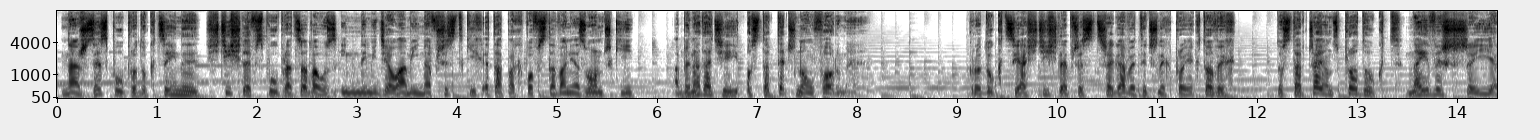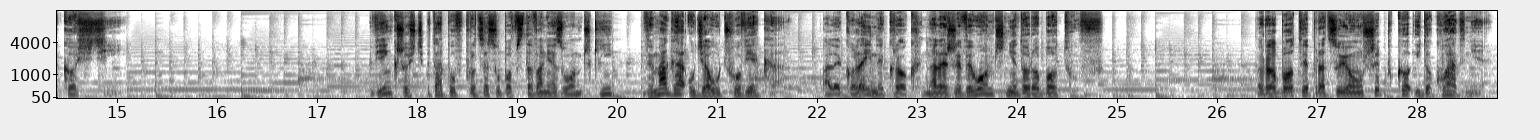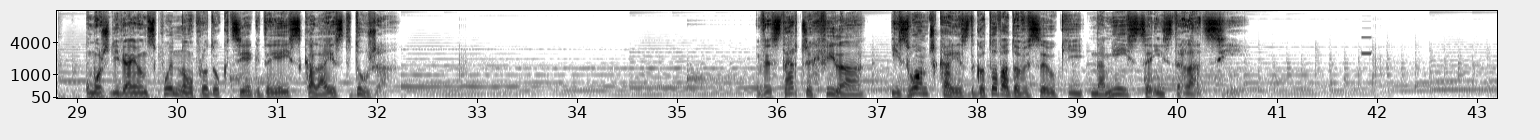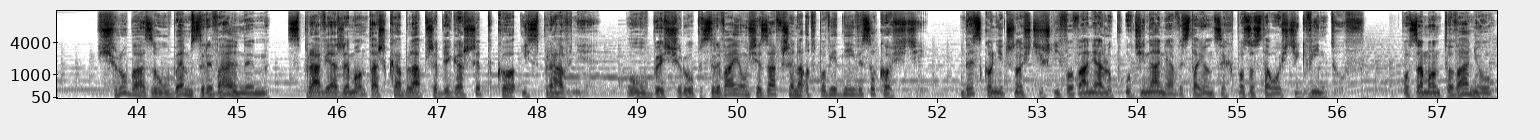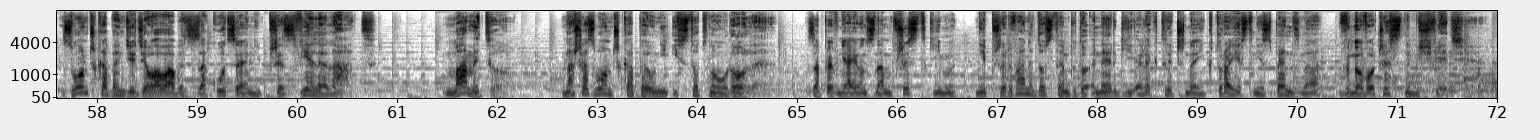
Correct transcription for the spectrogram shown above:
Nasz zespół produkcyjny ściśle współpracował z innymi działami na wszystkich etapach powstawania złączki, aby nadać jej ostateczną formę. Produkcja ściśle przestrzega wytycznych projektowych, dostarczając produkt najwyższej jakości. Większość etapów procesu powstawania złączki wymaga udziału człowieka, ale kolejny krok należy wyłącznie do robotów. Roboty pracują szybko i dokładnie, umożliwiając płynną produkcję, gdy jej skala jest duża. Wystarczy chwila i złączka jest gotowa do wysyłki na miejsce instalacji. Śruba z łbem zrywalnym sprawia, że montaż kabla przebiega szybko i sprawnie. Łby śrub zrywają się zawsze na odpowiedniej wysokości, bez konieczności szlifowania lub ucinania wystających pozostałości gwintów. Po zamontowaniu złączka będzie działała bez zakłóceń przez wiele lat. Mamy to! Nasza złączka pełni istotną rolę, zapewniając nam wszystkim nieprzerwany dostęp do energii elektrycznej, która jest niezbędna w nowoczesnym świecie.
